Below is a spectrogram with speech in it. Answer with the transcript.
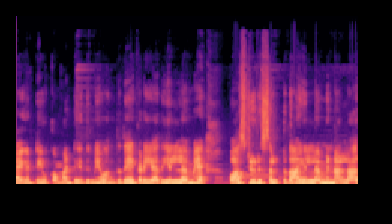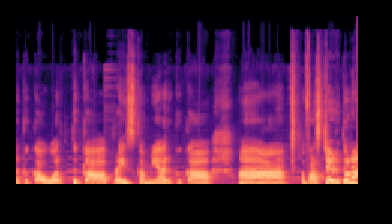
நெகட்டிவ் கமெண்ட் எதுவுமே வந்ததே கிடையாது. எல்லாமே பாசிட்டிவ் ரிசல்ட் தான். எல்லாமே நல்லா இருக்குக்கா ஒர்த்துக்கா ப்ரைஸ் கம்மியாக இருக்குக்கா. ஃபஸ்ட்டு எடுத்தோன்னே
